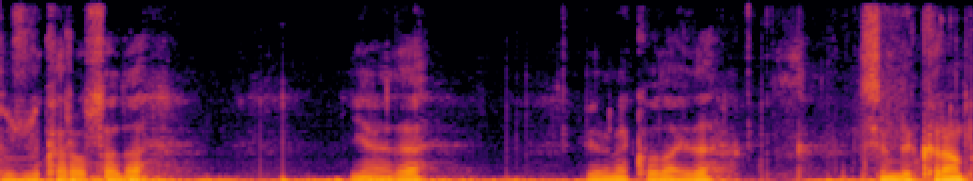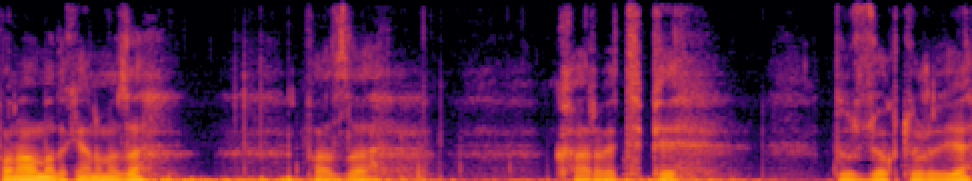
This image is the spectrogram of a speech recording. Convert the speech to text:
buzlu kar olsa da yine de yürümek kolaydı. Şimdi krampon almadık yanımıza. Fazla kar ve tipi buz yoktur diye.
